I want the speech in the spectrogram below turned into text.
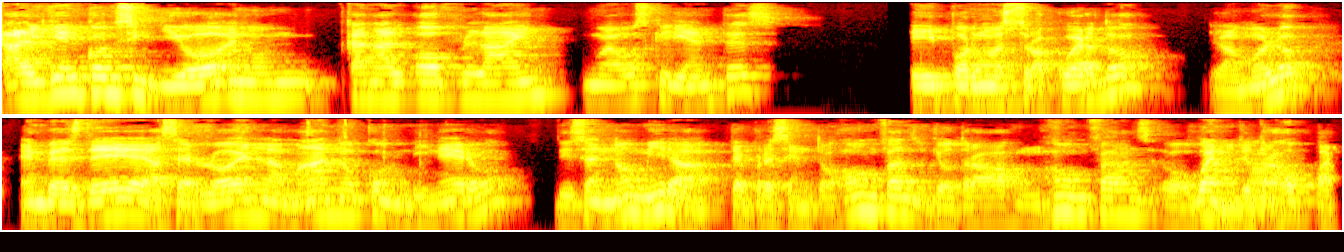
alguien consiguió en un canal offline nuevos clientes y por nuestro acuerdo, digámoslo, en vez de hacerlo en la mano con dinero, dicen, no, mira, te presento HomeFans, yo trabajo en HomeFans, o bueno, yo trabajo para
